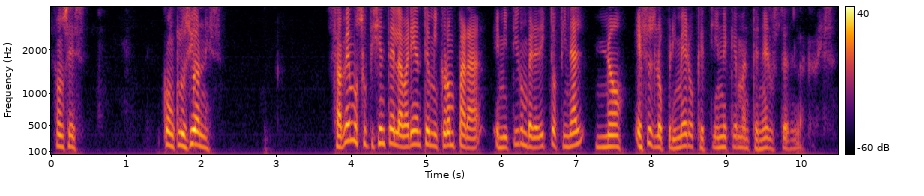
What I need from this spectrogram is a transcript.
Entonces, conclusiones. ¿Sabemos suficiente de la variante Omicron para emitir un veredicto final? No. Eso es lo primero que tiene que mantener usted en la cabeza.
